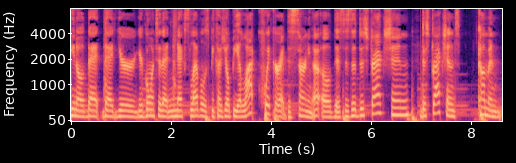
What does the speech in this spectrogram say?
you know, that, that you're, you're going to that next level is because you'll be a lot quicker at discerning, uh oh, this is a distraction. Distractions come in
